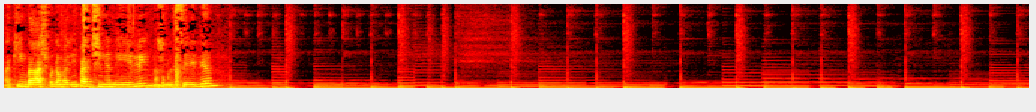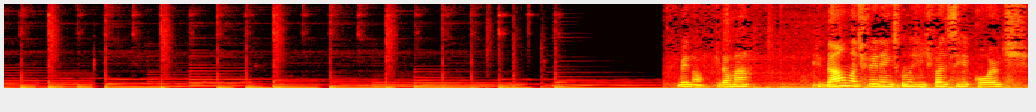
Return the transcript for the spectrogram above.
Aqui embaixo, pra dar uma limpadinha nele, na sobrancelha. Vendo, ó, que dá uma, que dá uma diferença quando a gente faz esse recorte.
